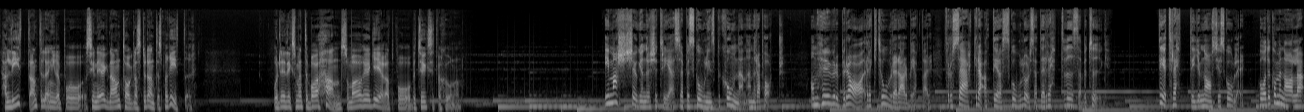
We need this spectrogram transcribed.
Han litar inte längre på sina egna antagna studenters meriter. Och det är liksom inte bara han som har reagerat på betygssituationen. I mars 2023 släpper Skolinspektionen en rapport om hur bra rektorer arbetar för att säkra att deras skolor sätter rättvisa betyg. Det är 30 gymnasieskolor, både kommunala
